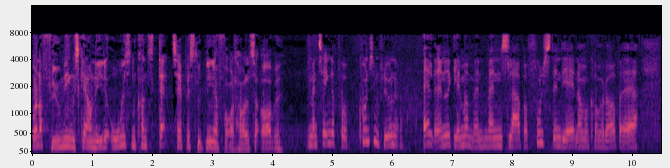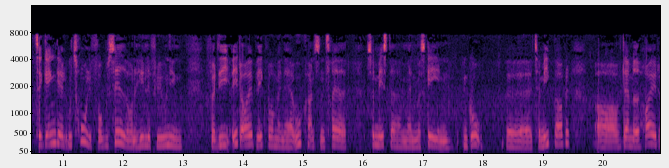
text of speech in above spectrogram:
Under flyvningen skal Agnete Olesen konstant tage beslutninger for at holde sig oppe. Man tænker på kun sin flyvende. Alt andet glemmer man. Man slapper fuldstændig af, når man kommer derop og er til gengæld utrolig fokuseret under hele flyvningen. Fordi et øjeblik, hvor man er ukoncentreret, så mister man måske en, en god øh, termikboble og dermed højde.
